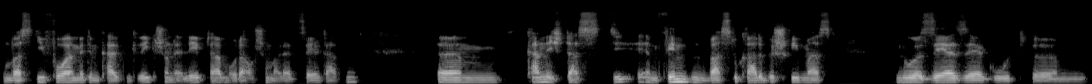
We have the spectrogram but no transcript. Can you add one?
und was die vorher mit dem Kalten Krieg schon erlebt haben oder auch schon mal erzählt hatten, ähm, kann ich das empfinden, was du gerade beschrieben hast, nur sehr, sehr gut ähm,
